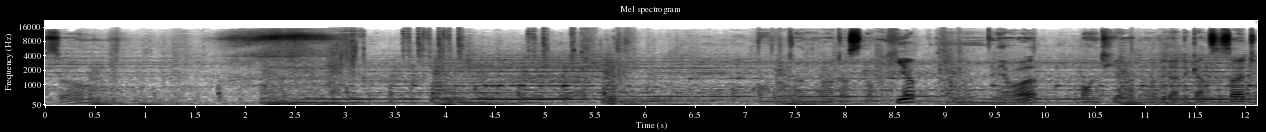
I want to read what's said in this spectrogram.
So. Und dann war das noch hier. Jawohl. Und hier hatten wir wieder eine ganze Seite.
